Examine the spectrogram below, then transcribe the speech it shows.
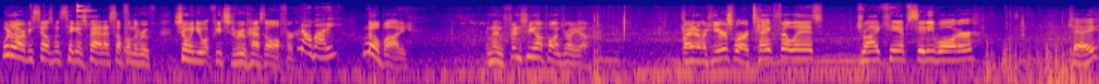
What are the RV salesmen taking his fat ass up on the roof, showing you what features the roof has to offer? Nobody. Nobody. And then finishing up, Andrea. Right over here is where our tank fill is. Dry camp city water. Okay.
